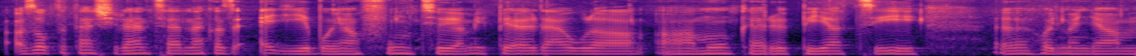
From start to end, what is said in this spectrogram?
az oktatási rendszernek az egyéb olyan funkciója, ami például a, a munkaerőpiaci, hogy mondjam.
